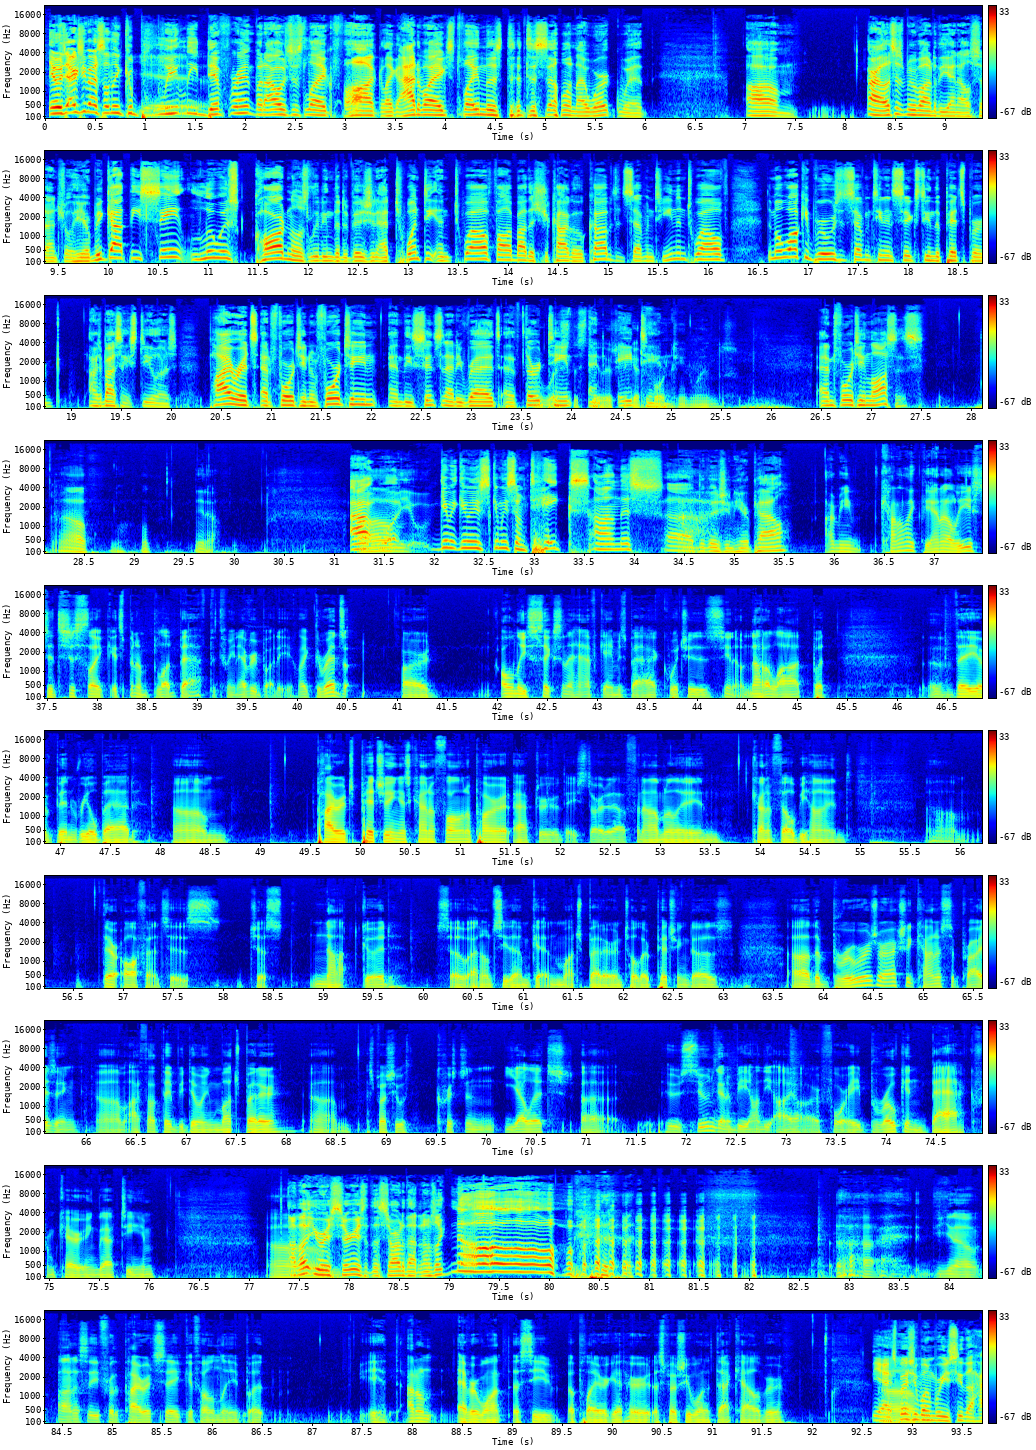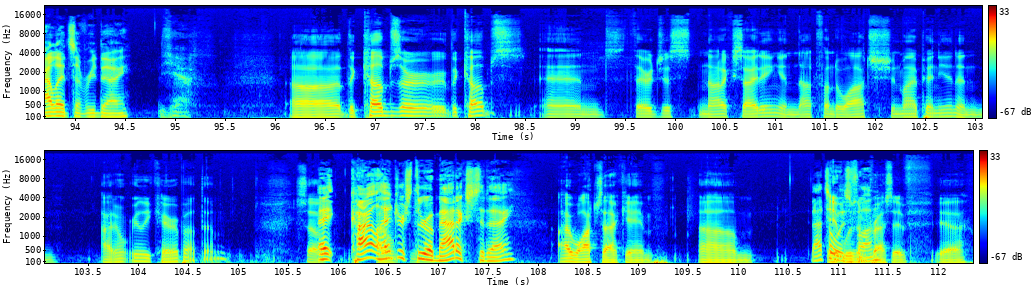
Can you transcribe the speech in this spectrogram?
it was actually about something completely Yeah. different, but I was just like, fuck, like how do I explain this to, to someone I work with? Um all right, let's just move on to the NL Central here. We got the St. Louis Cardinals leading the division at 20 and 12, followed by the Chicago Cubs at 17 and 12, the Milwaukee Brewers at 17 and 16, the Pittsburgh I was about to say Steelers, Pirates at 14 and 14, and the Cincinnati Reds at I wish 13 the Steelers and could get 18 14 wins. and 14 losses. Well, well, you know, Uh, Um, well, give me, give me, give me some takes on this uh, division here, pal. I mean, kind of like the NL East. It's just like it's been a bloodbath between everybody. Like the Reds are only six and a half games back, which is you know not a lot, but they have been real bad. Um, Pirates pitching has kind of fallen apart after they started out phenomenally and kind of fell behind. Um, their offense is just not good, so I don't see them getting much better until their pitching does. Uh, the Brewers are actually kind of surprising. Um, I thought they'd be doing much better, um, especially with Christian Yelich, uh, who's soon going to be on the IR for a broken back from carrying that team. I thought you were Um, serious at the start of that, and I was like, no. uh, you know, honestly, for the Pirates' sake, if only. But it, I don't ever want to see a player get hurt, especially one at that caliber. Yeah, especially Um, one where you see the highlights every day. Yeah. Uh, the Cubs are the Cubs, and they're just not exciting and not fun to watch, in my opinion. And I don't really care about them. So Hey, Kyle Hendricks threw a Maddux today. I watched that game. Um, That's it was fun. impressive. Yeah,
